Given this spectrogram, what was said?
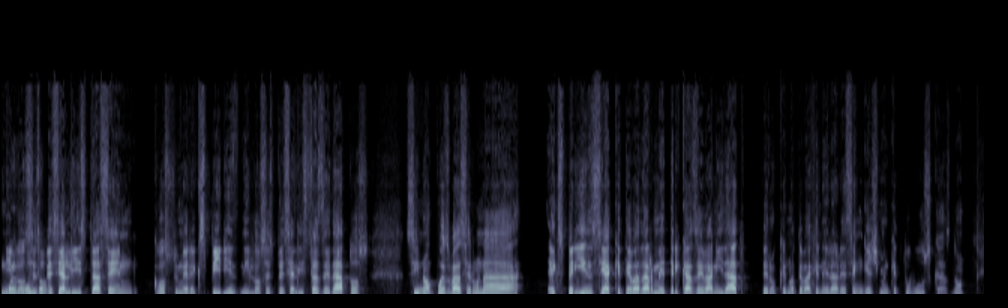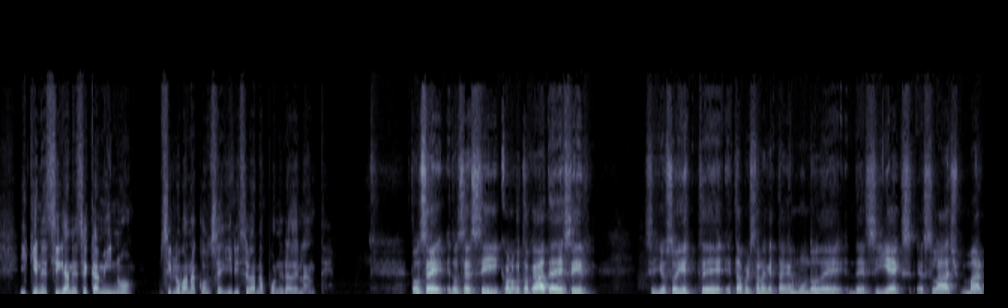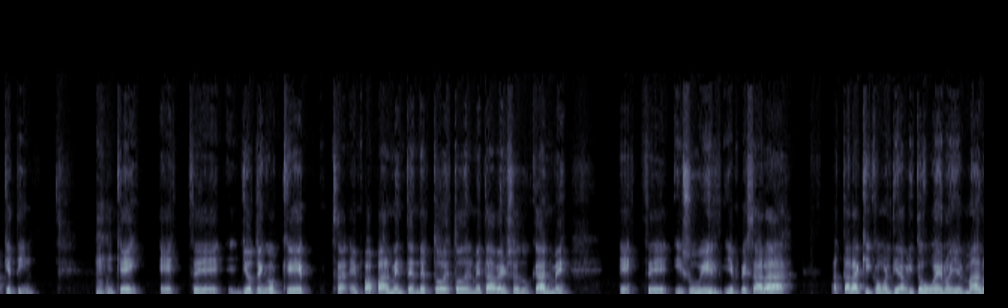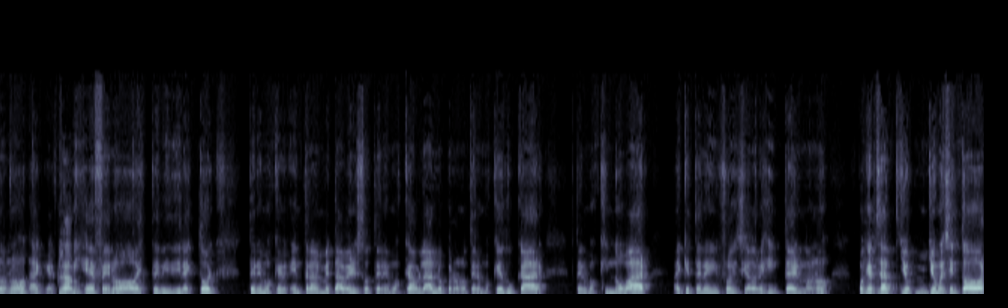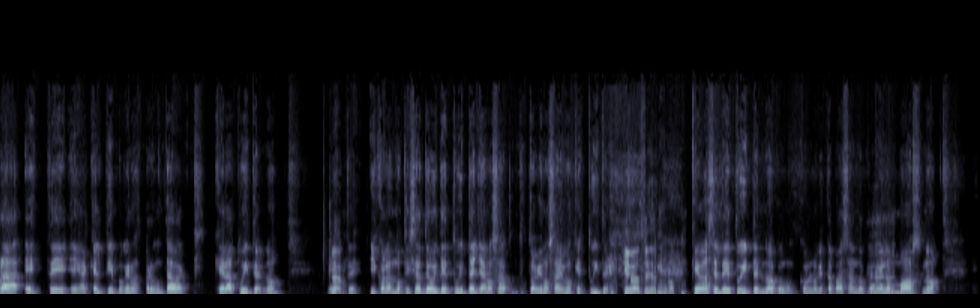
ni los especialistas en Customer Experience, ni los especialistas de datos, sino pues va a ser una experiencia que te va a dar métricas de vanidad, pero que no te va a generar ese engagement que tú buscas, ¿no? Y quienes sigan ese camino, sí lo van a conseguir y se van a poner adelante. Entonces, entonces sí, con lo que tú acabas de decir, si yo soy este, esta persona que está en el mundo de, de CX slash marketing, ¿ok? Este, yo tengo que empaparme, entender todo esto del metaverso, educarme este, y subir y empezar a, a estar aquí como el diablito bueno y el malo, ¿no? A, mi jefe, ¿no? Este, mi director, tenemos que entrar al metaverso, tenemos que hablarlo, pero no tenemos que educar, tenemos que innovar, hay que tener influenciadores internos, ¿no? Porque o sea, yo, yo me siento ahora, este, en aquel tiempo que nos preguntaba qué era Twitter, ¿no? Claro. Este, y con las noticias de hoy de Twitter, ya no todavía no sabemos qué es Twitter. ¿Qué va a ser, no? ¿Qué va a ser de Twitter, no? Con, con lo que está pasando con Elon Musk, ¿no?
